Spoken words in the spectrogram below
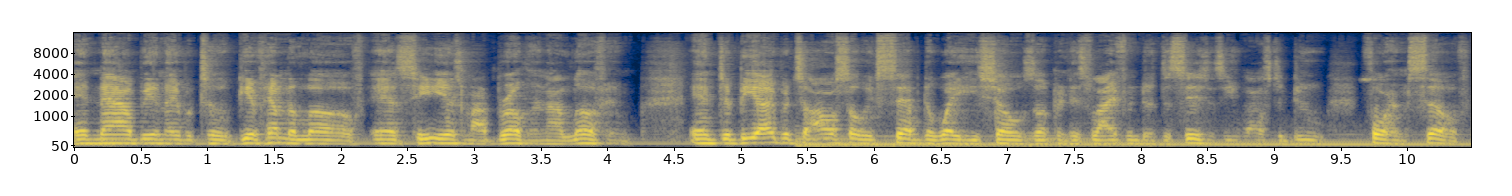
and now being able to give him the love as he is my brother and I love him. And to be able to also accept the way he shows up in his life and the decisions he wants to do for himself.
